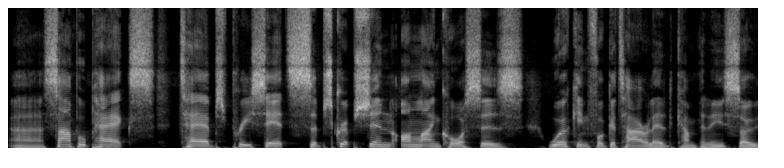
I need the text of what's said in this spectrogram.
uh, sample packs, tabs, presets, subscription, online courses, working for guitar related companies. So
